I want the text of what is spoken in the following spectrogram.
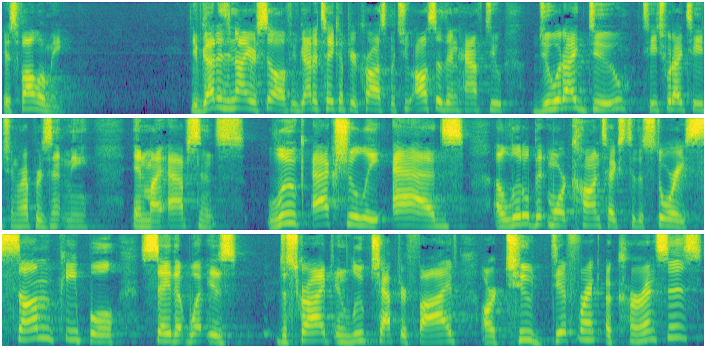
is follow me. You've got to deny yourself, you've got to take up your cross, but you also then have to do what I do, teach what I teach, and represent me in my absence. Luke actually adds a little bit more context to the story. Some people say that what is described in Luke chapter 5 are two different occurrences.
